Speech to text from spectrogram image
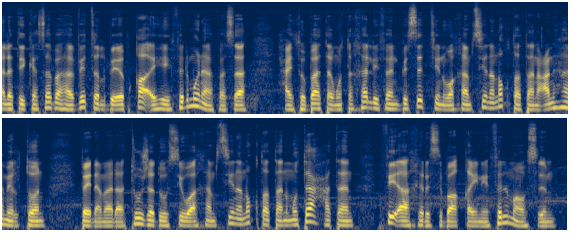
التي كسبها فيتل بإبقائه في المنافسة حيث بات متخلفا ب 56 نقطة عن هاملتون بينما لا توجد سوى 50 نقطة متاحة في آخر سباقين في الموسم.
